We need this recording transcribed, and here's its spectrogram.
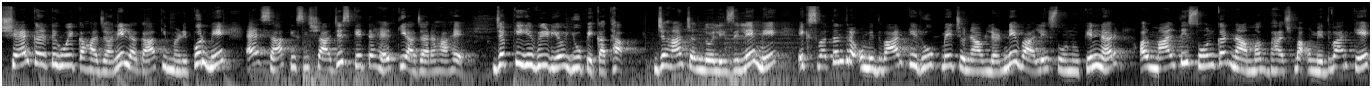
शेयर करते हुए कहा जाने लगा कि मणिपुर में ऐसा किसी साजिश के तहत किया जा रहा है, जबकि ये वीडियो यूपी का था, जहाँ चंदौली ज़िले में एक स्वतंत्र उम्मीदवार के रूप में चुनाव लड़ने वाले सोनू किन्नर और मालती सोनकर नामक भाजपा उम्मीदवार के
